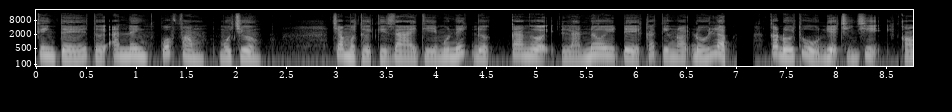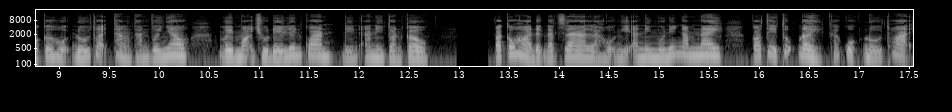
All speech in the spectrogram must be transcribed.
kinh tế tới an ninh, quốc phòng, môi trường. Trong một thời kỳ dài thì Munich được ca ngợi là nơi để các tiếng nói đối lập, các đối thủ địa chính trị có cơ hội đối thoại thẳng thắn với nhau về mọi chủ đề liên quan đến an ninh toàn cầu. Và câu hỏi được đặt ra là hội nghị an ninh Munich năm nay có thể thúc đẩy các cuộc đối thoại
